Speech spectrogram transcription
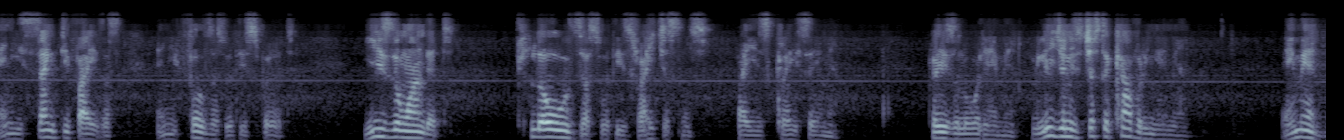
and He sanctifies us and He fills us with His Spirit. He's the one that clothes us with His righteousness by His grace. Amen. Praise the Lord. Amen. Religion is just a covering. Amen. Amen.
